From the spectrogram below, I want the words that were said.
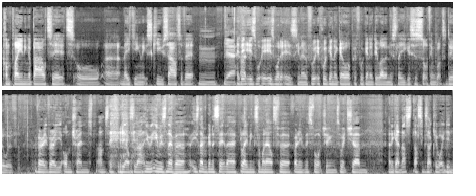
complaining about it or uh, making an excuse out of it. Mm, yeah. It, it is it is what it is. You know, if we're, if we're going to go up, if we're going to do well in this league, this is the sort of thing we've got to deal with. very very on trend answer for Bielsa. that he, he was never he's never going to sit there blaming someone else for, for any of his misfortunes. Which um, and again that's that's exactly what he did Hmm.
